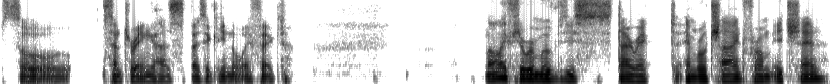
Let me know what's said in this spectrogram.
so centering has basically no effect. Now, if you remove this direct mrow child from each shell,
